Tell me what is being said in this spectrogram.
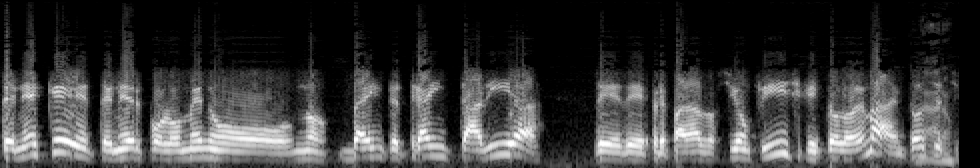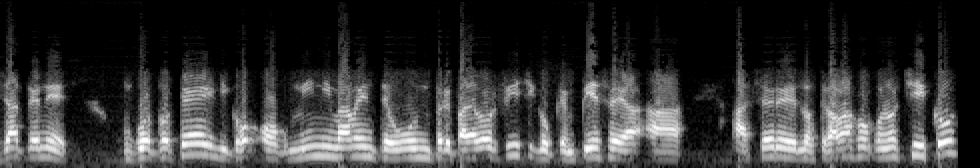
tenés que tener por lo menos unos 20, 30 días de, de preparación física y todo lo demás. Entonces, Claro. si ya tenés un cuerpo técnico o mínimamente un preparador físico que empiece a, a hacer eh, los trabajos con los chicos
